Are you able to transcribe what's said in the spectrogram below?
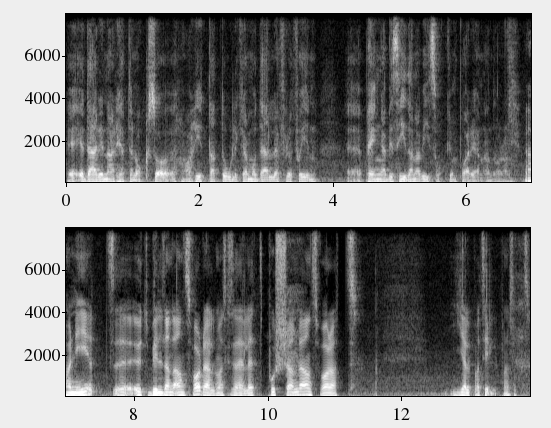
är där i närheten också, har hittat olika modeller för att få in Eh, pengar vid sidan av ishockeyn på arenan. Då. Men har ni ett eh, utbildande ansvar där, eller man ska säga, eller ett pushande ansvar att hjälpa till på något sätt?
